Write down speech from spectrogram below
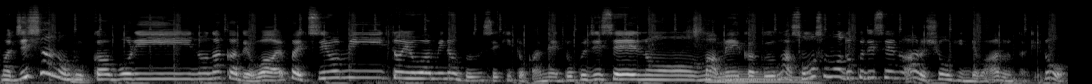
まあ、自社の深掘りの中では、やっぱり強みと弱みの分析とかね、独自性の、まあ、明確、まあ、そもそも独自性のある商品ではあるんだけど、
